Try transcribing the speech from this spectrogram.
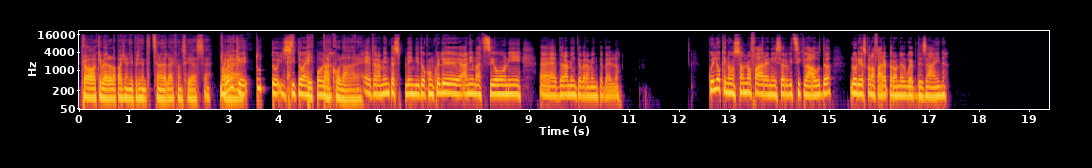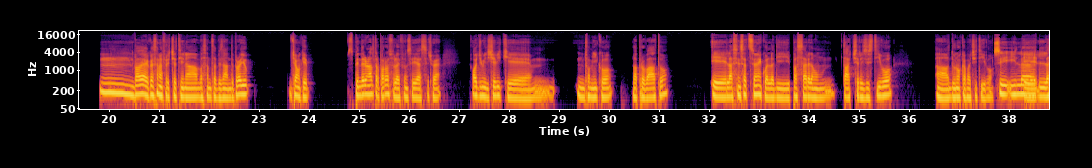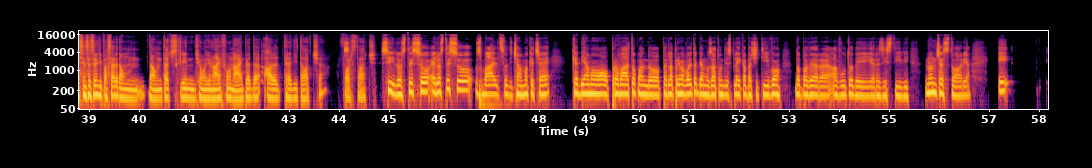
Però che bella la pagina di presentazione dell'iPhone 6S. Ma cioè, guarda che tutto il sito Apple è veramente splendido con quelle animazioni, è veramente veramente bello. Quello che non sanno fare nei servizi cloud lo riescono a fare però nel web design. Mm, vabbè, questa è una frecciatina abbastanza pesante, però io diciamo che spendere un'altra parola sull'iPhone 6S, cioè oggi mi dicevi che um, un tuo amico l'ha provato e la sensazione è quella di passare da un touch resistivo ad uno capacitivo. Sì, il... E la sensazione di passare da un, da un touchscreen, diciamo, di un iPhone, iPad al 3D touch, Force Touch. Sì, lo stesso, è lo stesso sbalzo, diciamo, che c'è che abbiamo provato quando per la prima volta abbiamo usato un display capacitivo dopo aver avuto dei resistivi. Non c'è storia. E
